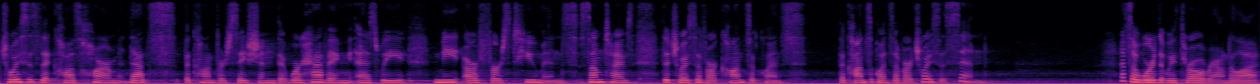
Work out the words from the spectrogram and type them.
Choices that cause harm, that's the conversation that we're having as we meet our first humans. Sometimes the choice of our consequence, the consequence of our choice is sin. That's a word that we throw around a lot.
